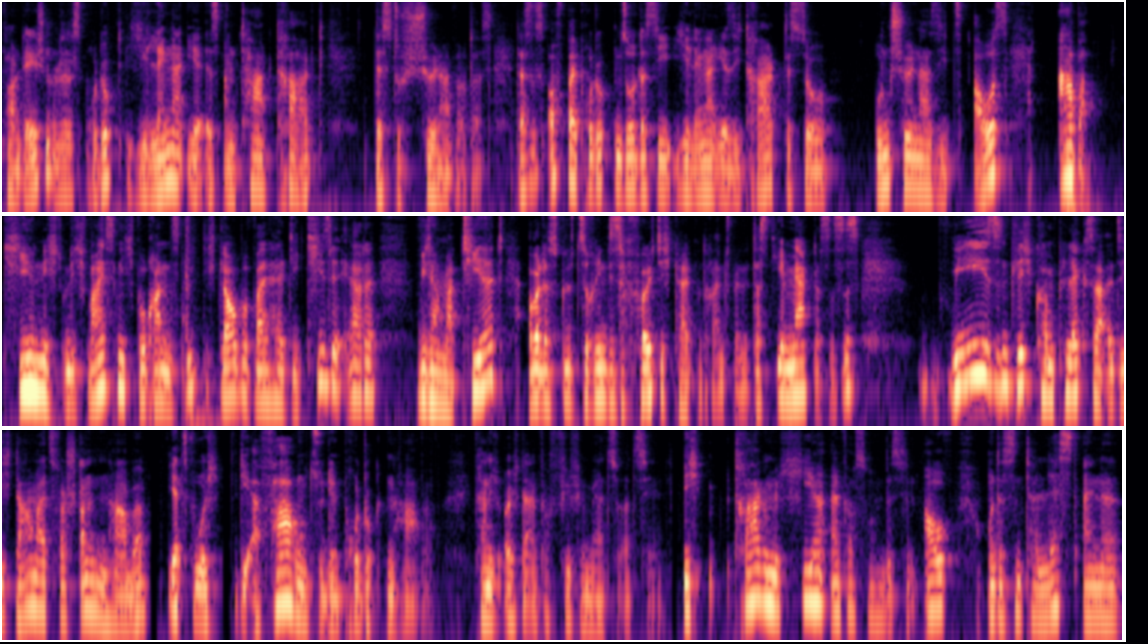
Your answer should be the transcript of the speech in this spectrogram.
Foundation oder das Produkt, je länger ihr es am Tag tragt, desto schöner wird es. Das ist oft bei Produkten so, dass sie, je länger ihr sie tragt, desto unschöner sieht es aus. Aber hier nicht. Und ich weiß nicht, woran es liegt. Ich glaube, weil halt die Kieselerde wieder mattiert, aber das Glycerin diese Feuchtigkeit mit reinspendet. Dass ihr merkt das. Es ist wesentlich komplexer, als ich damals verstanden habe. Jetzt, wo ich die Erfahrung zu den Produkten habe, kann ich euch da einfach viel, viel mehr zu erzählen. Ich trage mich hier einfach so ein bisschen auf und das hinterlässt eine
